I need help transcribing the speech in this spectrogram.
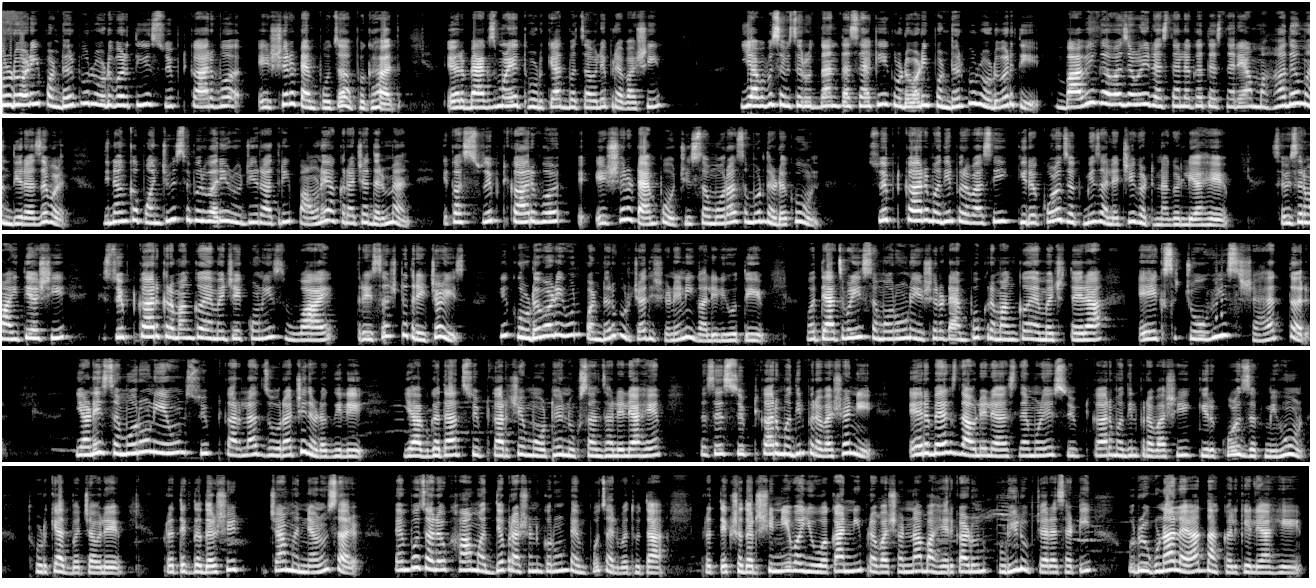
कुर्डवाडी पंढरपूर रोडवरती Swift car व Eicher टेम्पोचा अपघात. एअरबॅग्समुळे थोडक्यात बचावले प्रवाशी याबाबत सविस्तर वृत्तांत असा की कुर्डवाडी पंढरपूर रोडवरती बावी गावाजवळील रस्त्यालगत असणाऱ्या महादेव मंदिराजवळ दिनांक पंचवीस फेब्रुवारी रोजी रात्री पावणे अकराच्या दरम्यान एका स्विफ्ट कार व ए- एशियर टेम्पोची समोरासमोर धडक होऊन स्विफ्ट कारमधील प्रवासी किरकोळ जखमी झाल्याची घटना घडली आहे. सविस्तर माहिती अशी की स्विफ्ट कार क्रमांक एम एच एकोणीस वाय त्रेसष्ट त्रेचाळीस ही कुर्डवाडीहून पंढरपूरच्या दिशेने निघालेली होती. व त्याचवेळी समोरून एशर टेम्पो क्रमांक एम एच तेरा एक्स चोवीस शहात्तर याने समोरून येऊन स्विफ्ट कारला जोराची धडक दिली. या अपघातात स्विफ्ट कारचे मोठे नुकसान झालेले आहे. तसेच स्विफ्ट कारमधील प्रवाशांनी एअरबॅग्स लावलेल्या असल्यामुळे स्विफ्ट कारमधील प्रवाशी किरकोळ जखमी होऊन थोडक्यात बचावले. प्रत्यक्षदर्शीच्या म्हणण्यानुसार टेम्पो चालक हा मद्यप्राशन करून टेम्पो चालवत होता. प्रत्यक्षदर्शींनी व युवकांनी प्रवाशांना बाहेर काढून पुढील उपचारासाठी रुग्णालयात दाखल केले आहे.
